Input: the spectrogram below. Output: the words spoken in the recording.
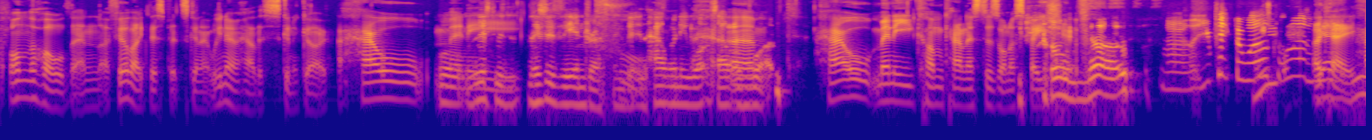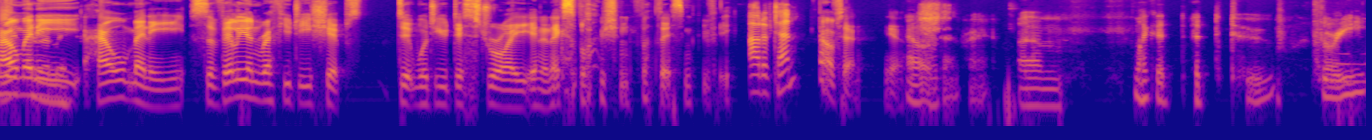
on the whole, then I feel like this bit's gonna. We know how this is gonna go. How Well, many? this is this is the interesting bit. is How many what's out of Um, what? How many cum canisters on a spaceship? Oh spaceship? no! No, you picked the worst You- one. Okay, you how literally- many how many civilian refugee ships did, would you destroy in an explosion for this movie? Out of ten? Out of ten. Yeah. Out of ten, right? Um, like a a two, three.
